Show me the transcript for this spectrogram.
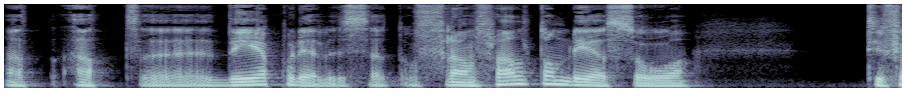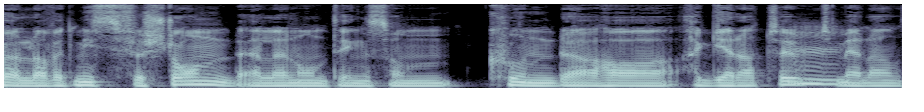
att, att eh, det är på det viset. Och framförallt om det är så till följd av ett missförstånd eller någonting som kunde ha agerat ut mm. medan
